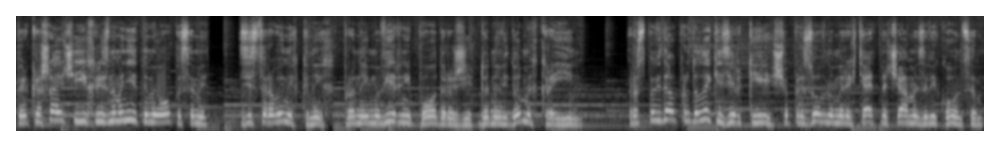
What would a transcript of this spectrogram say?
прикрашаючи їх різноманітними описами зі старовинних книг про неймовірні подорожі до невідомих країн, розповідав про далекі зірки, що призовно мерехтять ночами за віконцем.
